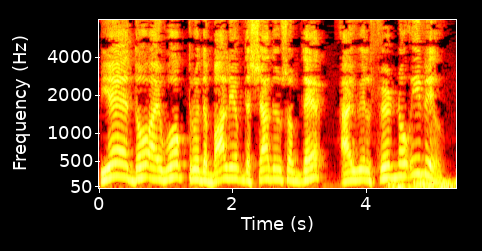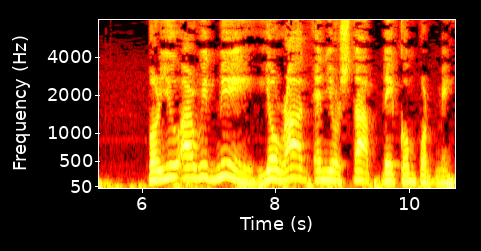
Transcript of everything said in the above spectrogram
Yea, though I walk through the valley of the shadows of death, I will fear no evil. For you are with me, your rod and your staff, they comfort me.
